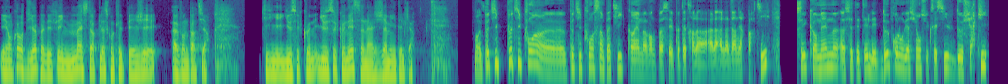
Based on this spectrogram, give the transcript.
Et encore, Diop avait fait une masterclass contre le PSG avant de partir. Qui Youssef connaît, ça n'a jamais été le cas. Petit petit point euh, petit point sympathique quand même avant de passer peut-être à la, à la, dernière partie. C'est quand même euh, cet été les deux prolongations successives de Cherki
